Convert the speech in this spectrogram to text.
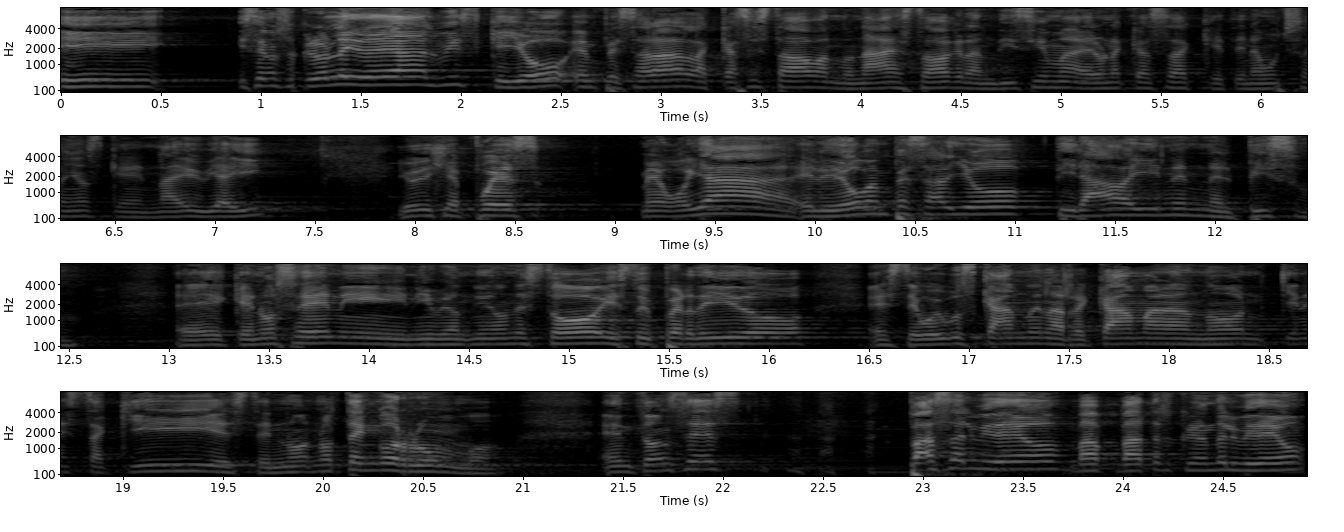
Y, y se nos ocurrió la idea, Luis, que yo empezara, la casa estaba abandonada, estaba grandísima, era una casa que tenía muchos años que nadie vivía ahí. Yo dije, pues me voy a, el video va a empezar yo tirado ahí en, en el piso, eh, que no sé ni, ni, dónde estoy, estoy perdido, este, voy buscando en la recámara, ¿no? ¿Quién está aquí? Este, no, no tengo rumbo. Entonces, pasa el video, va, va transcurriendo el video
